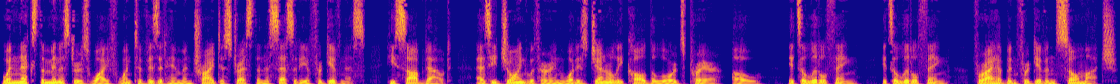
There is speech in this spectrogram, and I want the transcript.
When next the minister's wife went to visit him and tried to stress the necessity of forgiveness, he sobbed out, as he joined with her in what is generally called the Lord's Prayer, Oh, it's a little thing, it's a little thing, for I have been forgiven so much.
